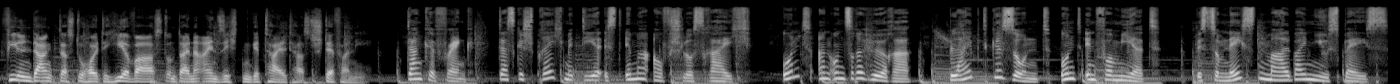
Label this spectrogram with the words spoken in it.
Vielen Dank, dass du heute hier warst und deine Einsichten geteilt hast, Stefanie. Danke, Frank. Das Gespräch mit dir ist immer aufschlussreich. Und an unsere Hörer, bleibt gesund und informiert. Bis zum nächsten Mal bei Newspace.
